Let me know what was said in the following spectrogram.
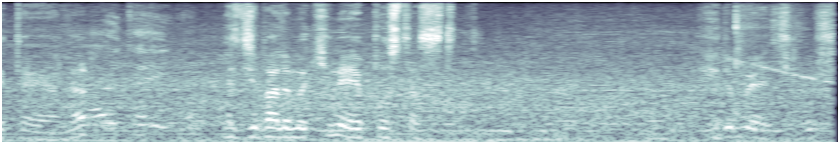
መኪና ይታያል? ለዚህ ባለ መኪና የፖስታ ስጥ። ይሄ ደግሞ ያንቺ ነው። እሺ?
